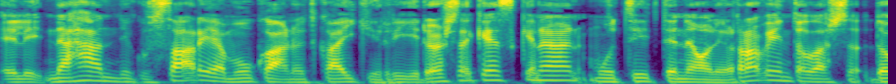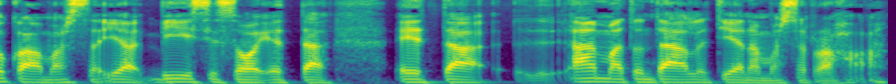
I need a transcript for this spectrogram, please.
Eli nähdään niinku sarja mukaan nyt kaikki riidoissa keskenään, mutta sitten ne oli ravintolassa dokaamassa ja biisi soi, että, että ämmät on täällä tienamassa rahaa.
